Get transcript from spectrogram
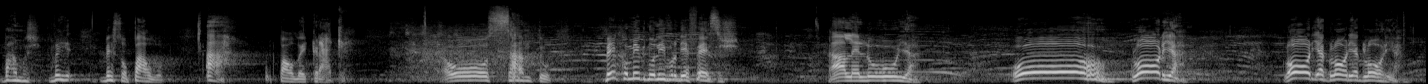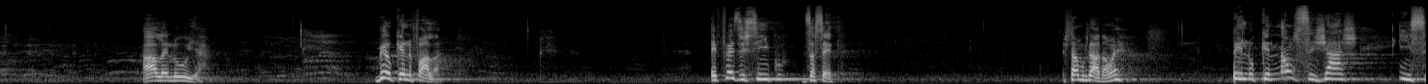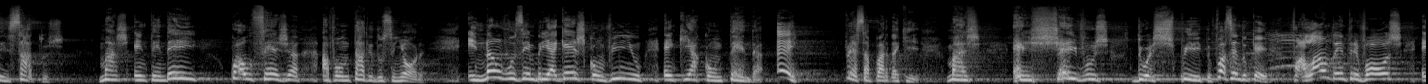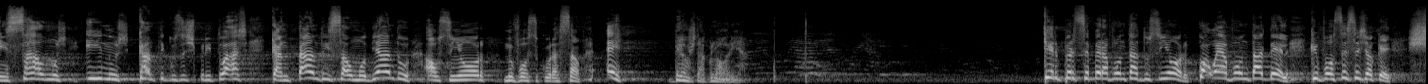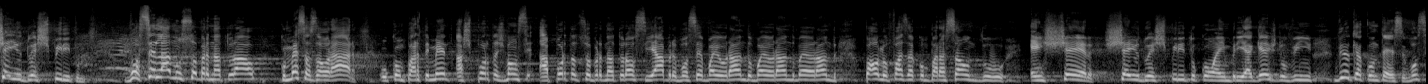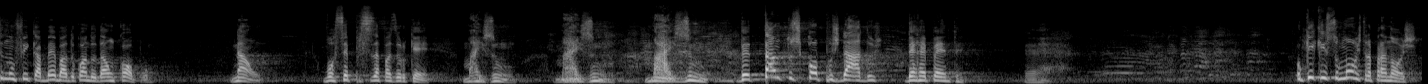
Vamos, vê, vê só Paulo. Ah, Paulo é craque. Oh, santo. Vem comigo no livro de Efésios. Aleluia. Oh, glória! Glória, glória, glória. Aleluia. Vê o que ele fala. Efésios 5, 17. Estamos lá, não é? Pelo que não sejais insensatos, mas entendei qual seja a vontade do Senhor, e não vos embriagueis com vinho em que há contenda. Ei, essa parte aqui. Mas enchei-vos do Espírito. Fazendo o quê? Falando entre vós em salmos, hinos, cânticos espirituais, cantando e salmodiando ao Senhor no vosso coração. Ei, Deus da glória. Quer perceber a vontade do Senhor? Qual é a vontade dele? Que você seja o quê? Cheio do Espírito. Você lá no sobrenatural, começas a orar, o compartimento, as portas vão se, a porta do sobrenatural se abre, você vai orando, vai orando, vai orando. Paulo faz a comparação do encher cheio do Espírito com a embriaguez do vinho. Viu o que acontece? Você não fica bêbado quando dá um copo. Não. Você precisa fazer o quê? Mais um, mais um, mais um. De tantos copos dados, de repente. É o que, que isso mostra para nós?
